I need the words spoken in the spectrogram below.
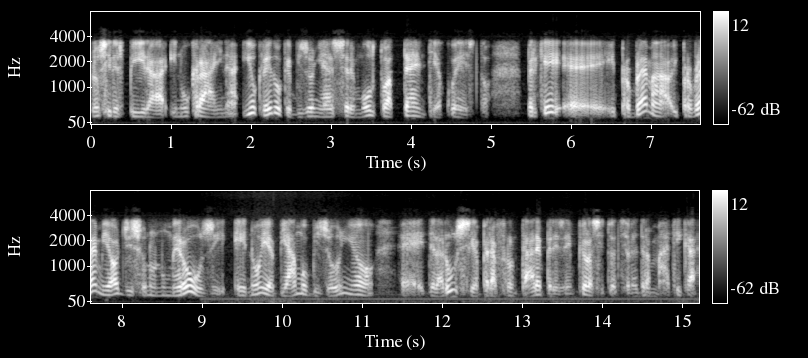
lo si respira in Ucraina. Io credo che bisogna essere molto attenti a questo, perché eh, problema, i problemi oggi sono numerosi e noi abbiamo bisogno eh, della Russia per affrontare per esempio la situazione drammatica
